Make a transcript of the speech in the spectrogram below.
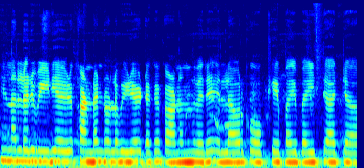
നല്ലൊരു വീഡിയോ കണ്ടന്റുള്ള വീഡിയോ ആയിട്ടൊക്കെ കാണുന്നത് വരെ എല്ലാവർക്കും ഓക്കെ ബൈ ബൈ ടാറ്റാ.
